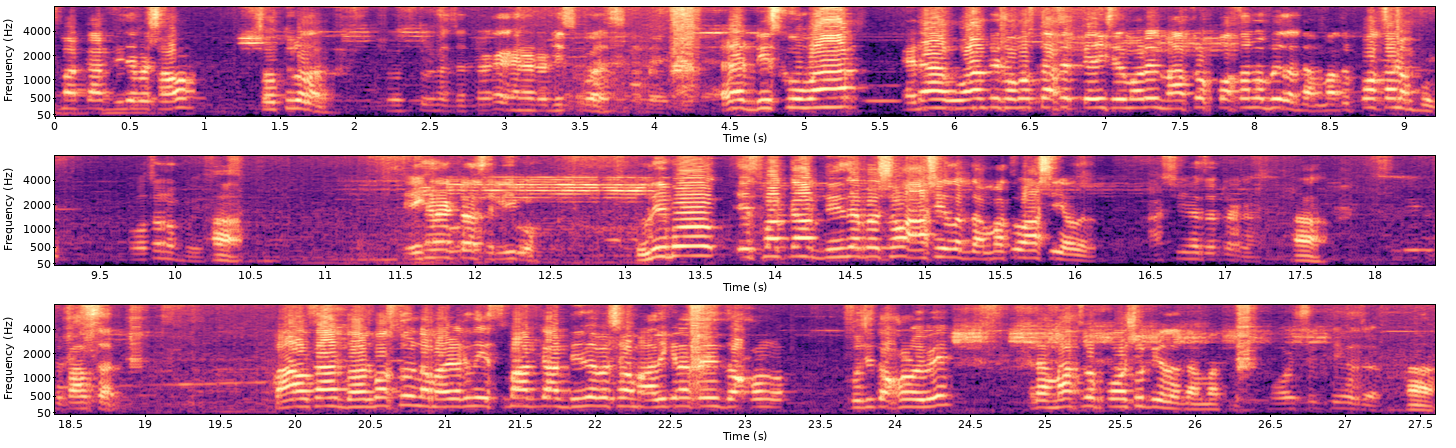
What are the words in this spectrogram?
স্মার্ট কার্ড দিতে সহ সত্তর হাজার। সত্তর হাজার টাকা এখানে একটা ডিসকভার এটা ডিসকভার এটা ওয়ান টেস্ট অবস্থা আছে তেইশের মডেল মাত্র পঁচানব্বই হাজার দাম মাত্র পঁচানব্বই। পঁচানব্বই? হ্যাঁ। এখানে একটা আছে লিভো লিভো স্মার্ট কার্ড সহ আশি হাজার দাম মাত্র আশি হাজার। আশি হাজার টাকা। হ্যাঁ। এটা পালসার দশ বছর না এটা কিন্তু স্মার্ট কার্ড সহ মালিকের আছে যখন খুশি তখন হইবে। এটা মাত্র পঁয়ষট্টি হাজার দাম মাত্র। পঁয়ষট্টি হাজার। হ্যাঁ।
